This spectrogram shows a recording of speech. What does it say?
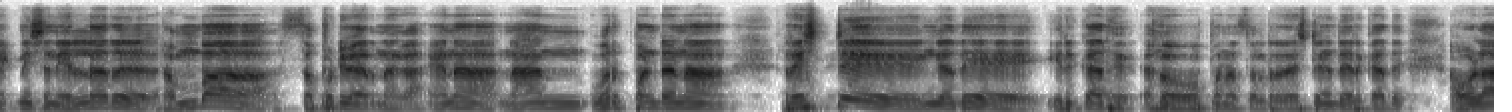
டெக்னீஷியன் எல்லாரும் ரொம்ப சப்போர்ட்டிவாக இருந்தாங்க. ஏன்னா நான் ஒர்க் பண்ணுறேன்னா ரெஸ்ட்டுங்கிறதே இருக்காது. ஓப்பனாக சொல்கிற ரெஸ்ட்டுங்கிறதே இருக்காது. அவ்வளோ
